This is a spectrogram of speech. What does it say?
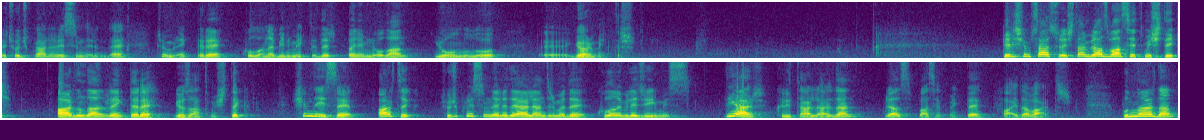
ve çocuklar da resimlerinde tüm renkleri kullanabilmektedir. Önemli olan yoğunluğu e, görmektir. Gelişimsel süreçten biraz bahsetmiştik. Ardından renklere göz atmıştık. Şimdi ise artık çocuk resimlerini değerlendirmede kullanabileceğimiz diğer kriterlerden biraz bahsetmekte fayda vardır. Bunlardan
